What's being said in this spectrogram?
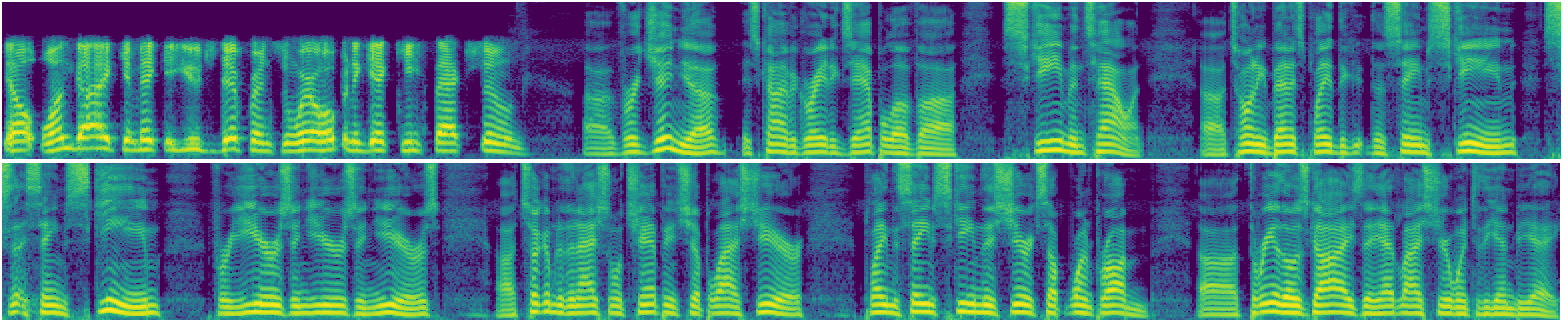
You know, one guy can make a huge difference, and we're hoping to get Keith back soon. Uh, Virginia is kind of a great example of uh, scheme and talent. Uh, Tony Bennett's played the, the same scheme, s- same scheme for years and years and years. Uh, took him to the national championship last year, playing the same scheme this year, except one problem. Uh, three of those guys they had last year went to the NBA.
